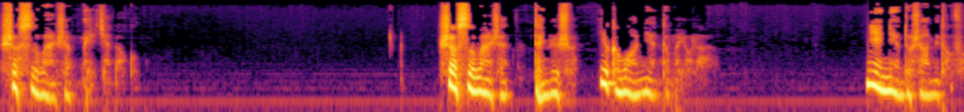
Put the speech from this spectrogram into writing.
十四万声没见到过。十四万声等于说一个妄念都没有。念念都是阿弥陀佛，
